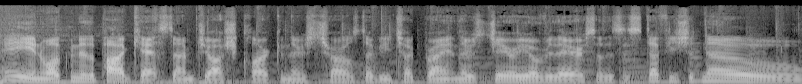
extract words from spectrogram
Hey, and welcome to the podcast. I'm Josh Clark, and there's Charles W. Chuck Bryant, and there's Jerry over there. So, this is stuff you should know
